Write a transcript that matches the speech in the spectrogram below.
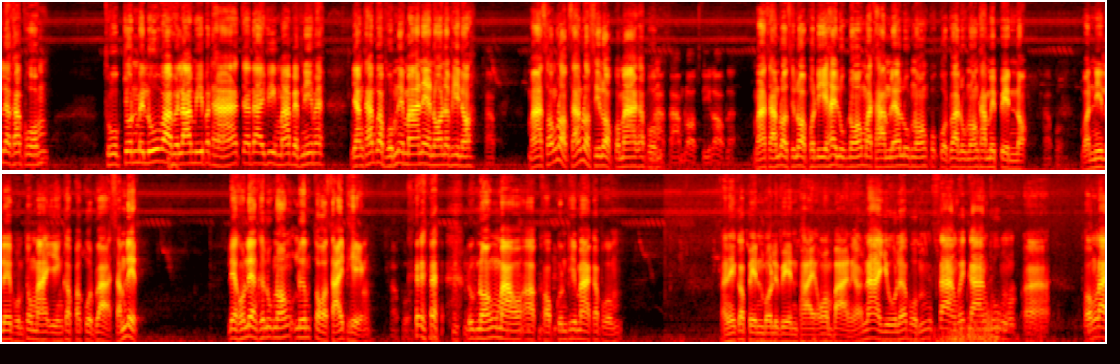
แล้วครับ ผม ถูกจนไม่รู้ว่าเวลามีปัญหาจะได้วิ่งมาแบบนี้ไหมอย่างทำกับผมเนี่ยมาแน่นอนนะพี่เนาะครับ มาสองรอบสามรอบสี่รอบก็มาครับผมาสามรอบสี่รอบแล้วมาสามรอบสี่รอบพอดีให้ลูกน้องมาทำแล้วลูกน้องปรากฏว่าลูกน้องทำไม่เป็นเนาะครับผมวันนี้เลยผมต้องมาเองก็ปรากฏว่าสำเร็จ เรื่องของเรื่องคือลูกน้องลืมต่อสายเพลง ครับผม ลูกน้องเมาอะขอบคุณพี่มากครับผม อันนี้ก็เป็นบริเวณภายอ้อมบ้านครับน่าอยู่แล้วผมสร้างไว้กลางทุ่งอ่าท้องไร่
